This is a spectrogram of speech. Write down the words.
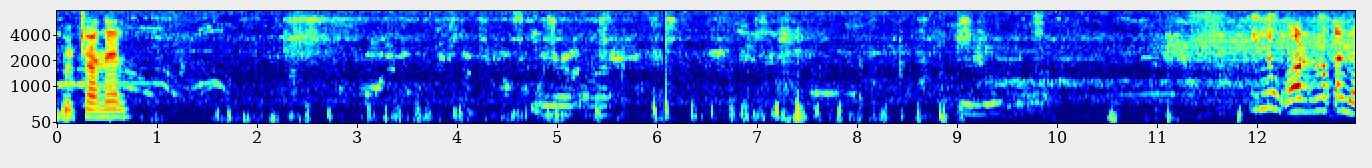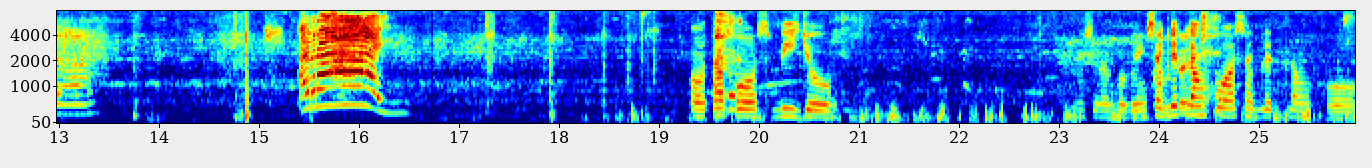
Your channel. Inuar. Inuar na ka na. Aray! O, tapos, video. Ba gawin? Saglit lang po, ah. Saglit lang po.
